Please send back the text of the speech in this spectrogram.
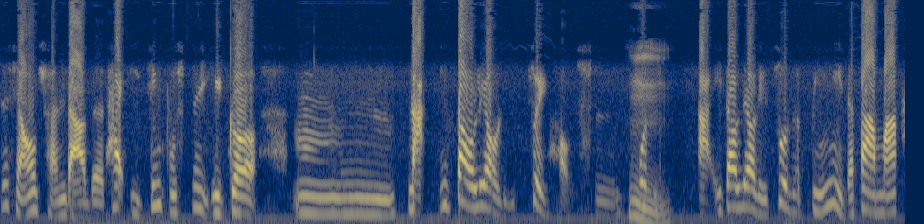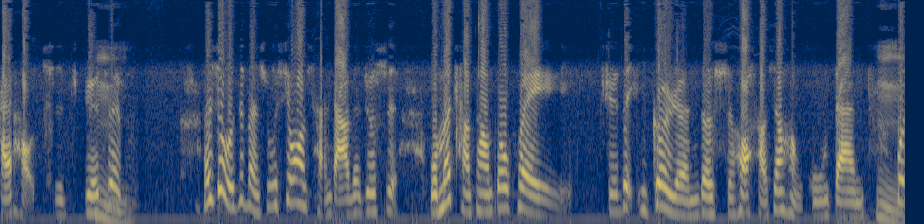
是想要传达的，它已经不是一个。嗯，哪一道料理最好吃，或者哪一道料理做的比你的爸妈还好吃，绝对不。嗯、而且我这本书希望传达的就是，我们常常都会觉得一个人的时候好像很孤单，嗯，或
